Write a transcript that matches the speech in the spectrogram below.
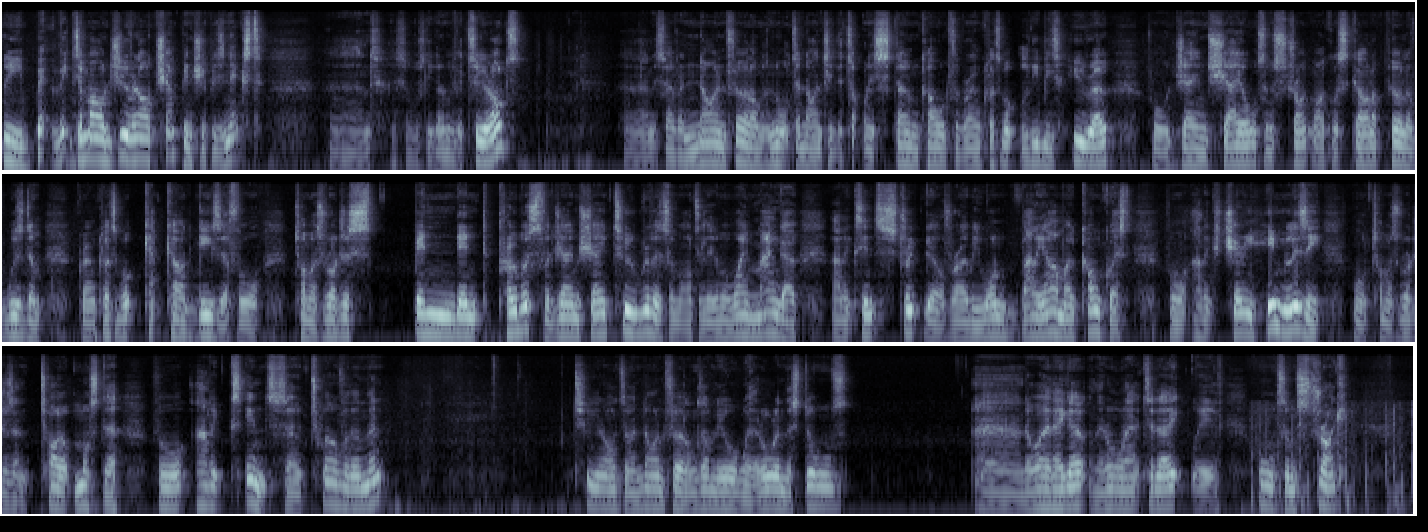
The Victor Mile Juvenile Championship is next, and it's obviously going to be for two-year-olds. And it's over nine furlongs, 0 to 90. The top one is Stone Cold for Graham Clutterbuck. Libby's Hero for James Shea. Awesome Strike, Michael Scala. Pearl of Wisdom, Graham Clutterbuck. Cat Card Geezer for Thomas Rogers. Spendent Probus for James Shea, Two Rivers for Martin Leadham, Away Mango, Alex Ince, Street Girl for Obi-Wan, Ballyarmo Conquest for Alex Cherry, Him Lizzie for Thomas Rogers, and Tie Up Muster for Alex Ince. So 12 of them then. Two year olds over nine furlongs on the all where they're all in the stalls. And away they go, and they're all out today with Awesome Strike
